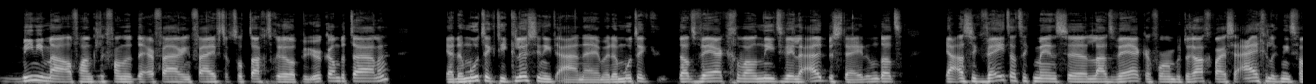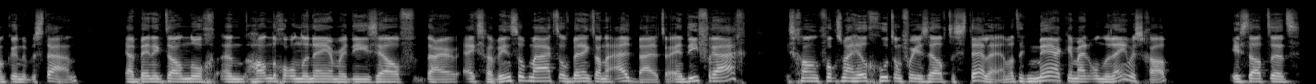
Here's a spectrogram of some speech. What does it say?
minimaal afhankelijk van de, ervaring 50 tot 80 euro per uur kan betalen. Ja, dan moet ik die klussen niet aannemen. Dan moet ik dat werk gewoon niet willen uitbesteden. Omdat ja, als ik weet dat ik mensen laat werken voor een bedrag waar ze eigenlijk niet van kunnen bestaan. Ja, ben ik dan nog een handige ondernemer die zelf daar extra winst op maakt? Of ben ik dan een uitbuiter? En die vraag is gewoon volgens mij heel goed om voor jezelf te stellen. En wat ik merk in mijn ondernemerschap, is dat het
